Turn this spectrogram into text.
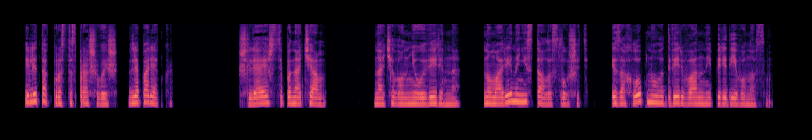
«Или так просто спрашиваешь, для порядка?» «Шляешься по ночам», — начал он неуверенно, но Марина не стала слушать и захлопнула дверь ванной перед его носом.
